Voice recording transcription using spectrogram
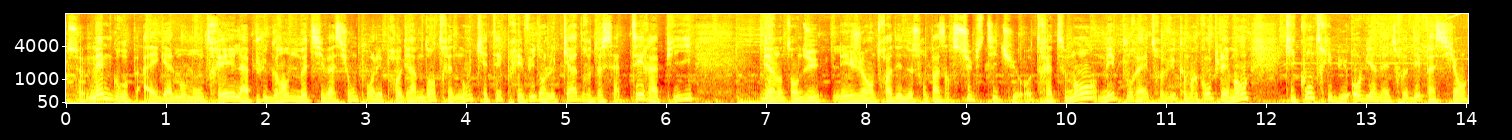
Ce même groupe a également montré la plus grande motivation pour les programmes d'entraînement qui étaient prévus dans le cadre de sa thérapie. Bien entendu, les jeux en 3D ne sont pas un substitut au traitement, mais pourraient être vus comme un complément qui contribue au bien-être des patients,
